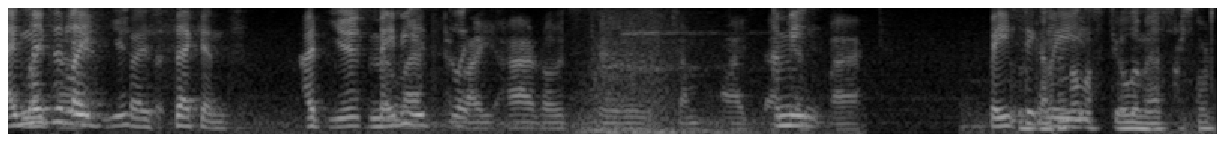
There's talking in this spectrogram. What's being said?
I missed it like used by a second. I, Use the maybe left it's and like right arrows to jump five I mean, seconds back. Is Ganon basically gonna steal the Master Sword?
